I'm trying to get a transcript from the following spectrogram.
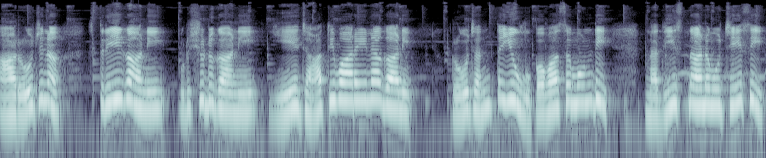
ఆ రోజున స్త్రీ గాని పురుషుడు గాని ఏ జాతివారైనా గాని రోజంతయు ఉపవాసముండి నదీ స్నానము చేసి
